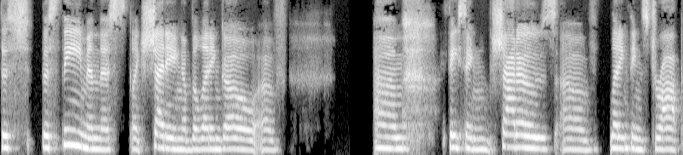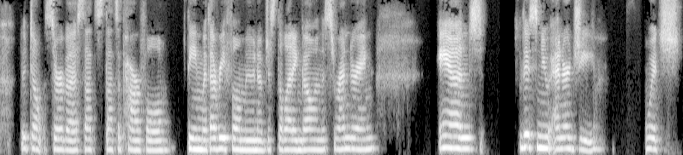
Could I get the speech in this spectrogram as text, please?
this this theme and this like shedding of the letting go of um facing shadows of letting things drop that don't serve us that's that's a powerful theme with every full moon of just the letting go and the surrendering and this new energy which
